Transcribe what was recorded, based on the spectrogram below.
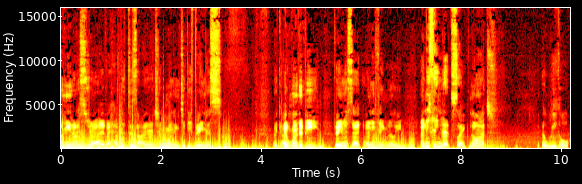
I mean, I strive. I have the desire to wanting to be famous. Like, I want to be famous at anything, really. Anything that's like not illegal.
